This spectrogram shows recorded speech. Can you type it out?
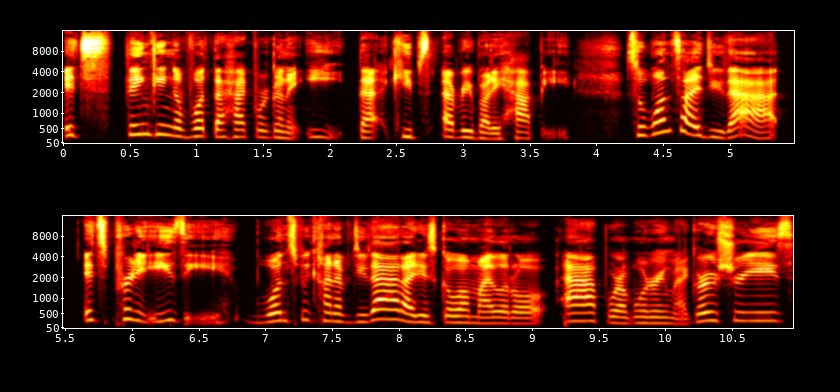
it's thinking of what the heck we're going to eat that keeps everybody happy. So once I do that, it's pretty easy. Once we kind of do that, I just go on my little app where I'm ordering my groceries,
